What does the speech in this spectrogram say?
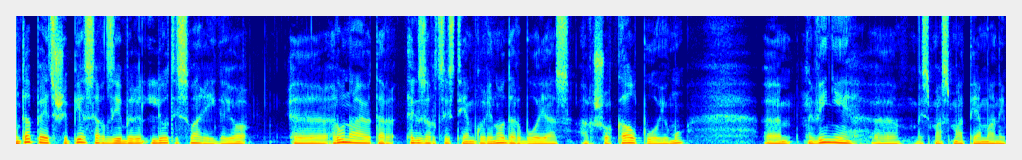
Un tāpēc šī piesardzība ir ļoti svarīga, jo Eh, runājot ar egzorcistiem, kuri nodarbojās ar šo kalpojumu, eh, viņi, eh, vismaz tie mani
